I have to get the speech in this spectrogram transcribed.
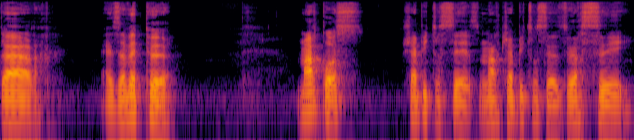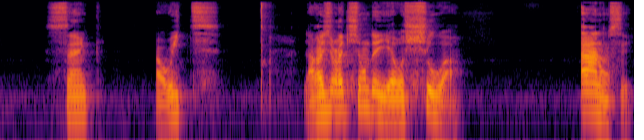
car elles avaient peur. Marcos, chapitre 16, Marc chapitre 16, versets 5 à 8. La résurrection de Yehoshua, annoncée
